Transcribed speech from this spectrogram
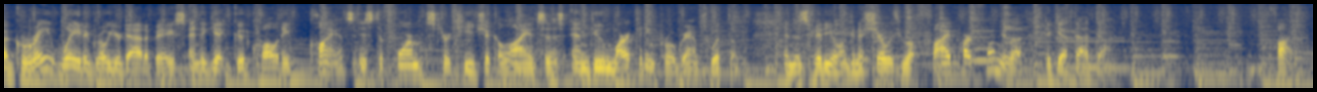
A great way to grow your database and to get good quality clients is to form strategic alliances and do marketing programs with them. In this video, I'm going to share with you a five-part formula to get that done. Five.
